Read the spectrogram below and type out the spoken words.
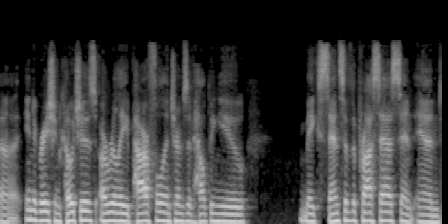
uh, integration coaches are really powerful in terms of helping you make sense of the process and and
